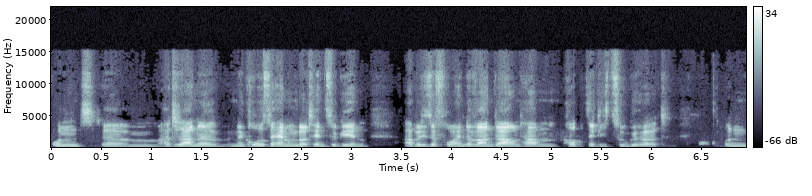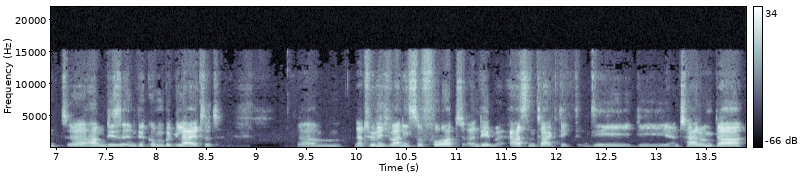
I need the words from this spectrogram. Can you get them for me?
und ähm, hatte da eine, eine große Hemmung, dorthin zu gehen. Aber diese Freunde waren da und haben hauptsächlich zugehört und äh, haben diese Entwicklung begleitet. Ähm, natürlich war nicht sofort an dem ersten Tag die, die, die Entscheidung da,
